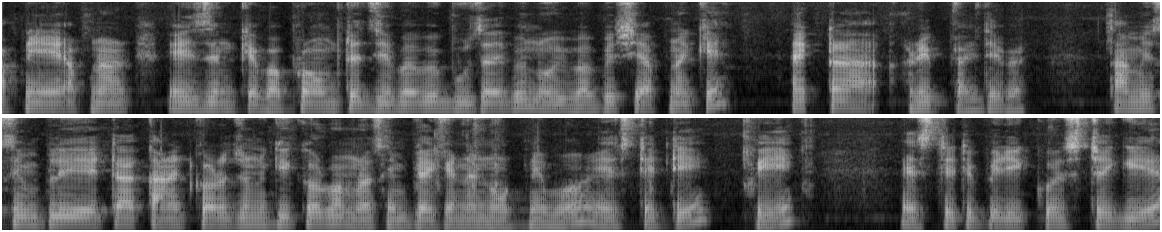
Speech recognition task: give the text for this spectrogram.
আপনি আপনার এজেন্টকে বা প্রমটে যেভাবে বুঝাইবেন, ওইভাবে সে আপনাকে একটা রিপ্লাই দেবে। তো আমি সিম্পলি এটা কানেক্ট করার জন্য কি করব? আমরা সিম্পলি এখানে নোট নেব এস টিটিপি এস টিটিপি রিকোয়েস্টে গিয়ে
